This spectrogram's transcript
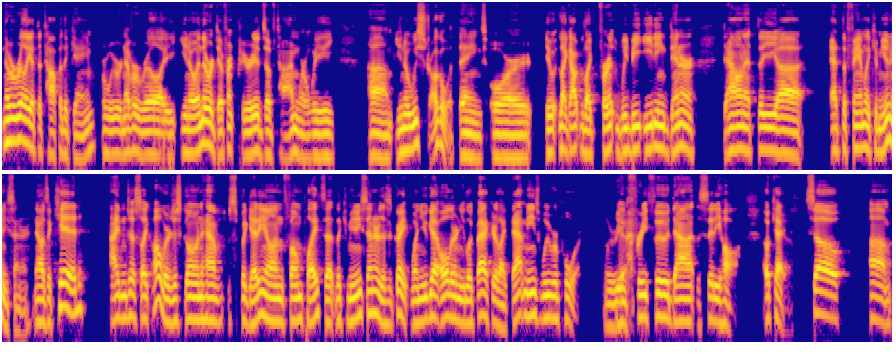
never really at the top of the game, or we were never really, you know, and there were different periods of time where we, um, you know, we struggle with things, or it like I like for we'd be eating dinner down at the uh, at the family community center. Now, as a kid, I'm just like, oh, we're just going to have spaghetti on foam plates at the community center. This is great. When you get older and you look back, you're like, that means we were poor. We were yeah. eating free food down at the city hall. Okay, yeah. so um,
